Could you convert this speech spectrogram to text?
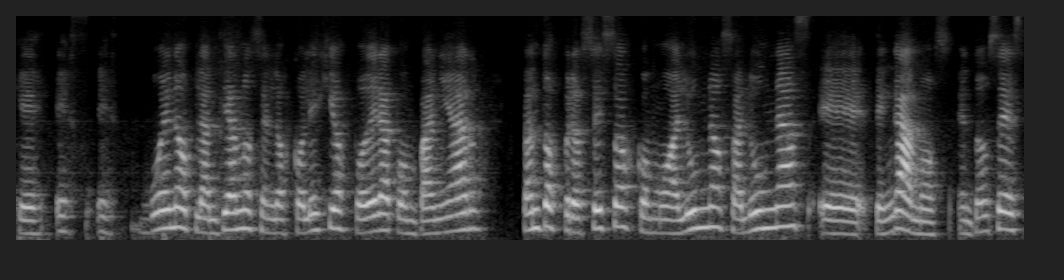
es, bueno plantearnos en los colegios poder acompañar tantos procesos como alumnos, alumnas eh, tengamos. Entonces,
